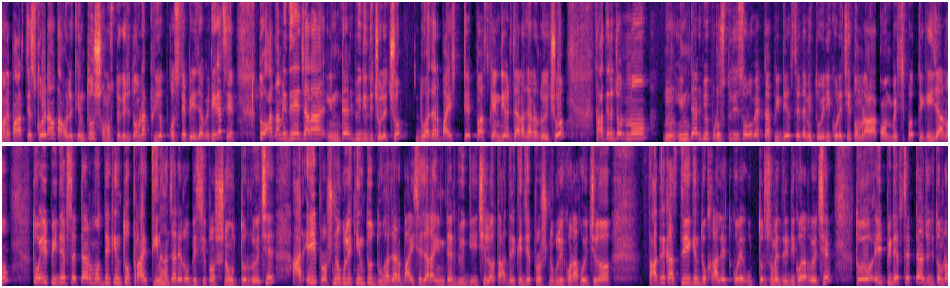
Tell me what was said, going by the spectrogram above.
মানে পারচেস করে নাও, তাহলে কিন্তু সমস্ত কিছু তোমরা ফ্রি অফ কস্টে পেয়ে যাবে, ঠিক আছে? তো আগামী দিনে যারা ইন্টারভিউ দিতে চলেছো দু হাজার বাইশ টেট পাস ক্যান্ডিডেট যারা যারা রয়েছো, তাদের জন্য ইন্টারভিউ প্রস্তুতি স্বরূপ একটা পিডিএফ সেট আমি তৈরি করেছি, তোমরা কম বেশি প্রত্যেকেই জানো। তো এই পিডিএফ সেটটার মধ্যে কিন্তু প্রায় তিন হাজারেরও বেশি প্রশ্ন উত্তর রয়েছে। আর এই প্রশ্নগুলি কিন্তু দু হাজার বাইশে যারা ইন্টারভিউ দিয়েছিল, তাদেরকে যে প্রশ্নগুলি করা হয়েছিল, তাদের কাছ থেকে কিন্তু কালেক্ট করে উত্তর সমেত রেডি করা রয়েছে। তো এই পিডিএফ সেটটা যদি তোমরা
